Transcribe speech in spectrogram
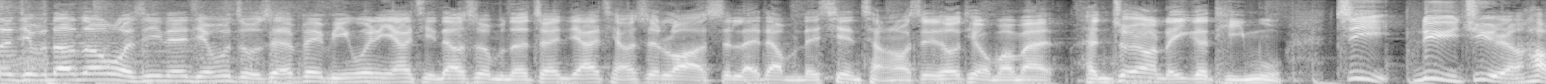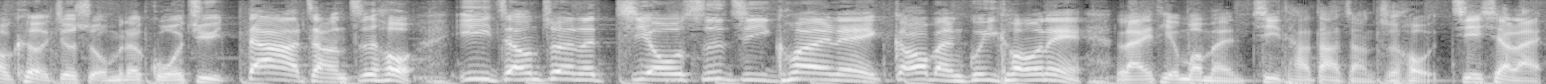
在节目当中，我是你的节目主持人费平，为你邀请到是我们的专家强势罗老师来到我们的现场哦。所以，说，听友们很重要的一个题目，继绿巨人浩克就是我们的国剧大涨之后，一张赚了九十几块呢，高板龟空呢。来，听友们，继它大涨之后，接下来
